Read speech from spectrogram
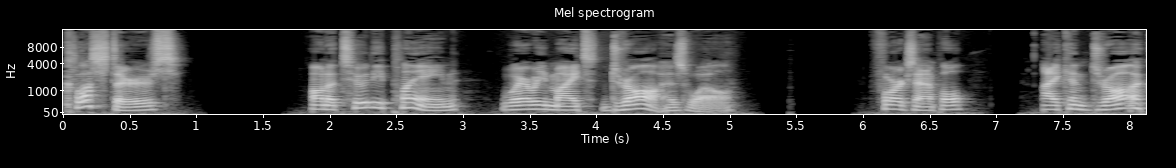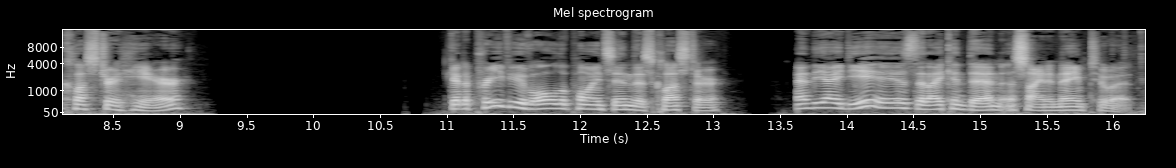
clusters on a 2D plane where we might draw as well. For example, I can draw a cluster here, get a preview of all the points in this cluster, and the idea is that I can then assign a name to it.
